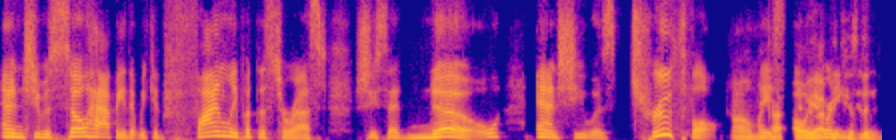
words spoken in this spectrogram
and she was so happy that we could finally put this to rest she said no and she was truthful Oh my god. Oh yeah, because the, the-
